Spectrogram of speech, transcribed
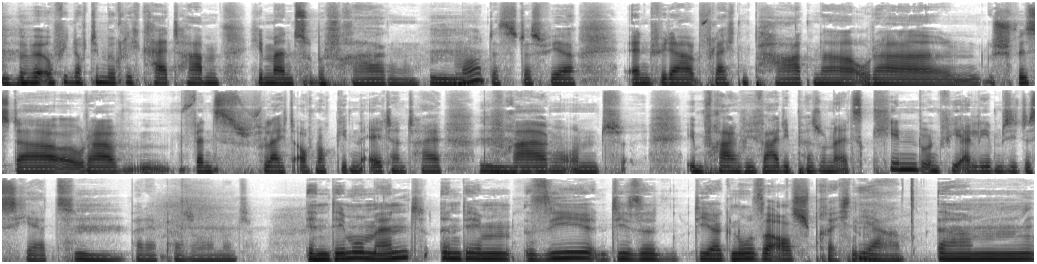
mhm. wenn wir irgendwie noch die Möglichkeit haben, jemanden zu befragen. Mhm. Ne? Dass, dass wir entweder vielleicht einen Partner oder Geschwister oder wenn es vielleicht auch noch geht, einen Elternteil mhm. befragen und eben fragen, wie war die Person als Kind und wie erleben sie das jetzt mhm. bei der Person. Und in dem Moment, in dem Sie diese Diagnose aussprechen, ja. ähm,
